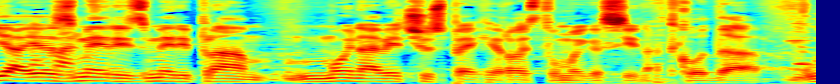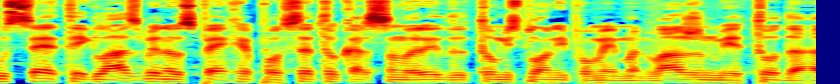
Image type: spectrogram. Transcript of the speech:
Ja, jaz zmeri, zmeri pravim, moj največji uspeh je rojstvo mojega sina, tako da vse te glasbene uspehe, pa vse to, kar sem naredil, to mi sploh ni pomemben. Važen mi je to, da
